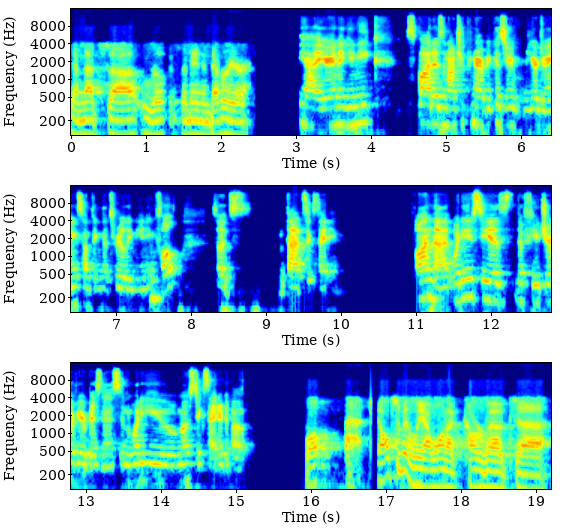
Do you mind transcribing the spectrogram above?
and that's uh, really the main endeavor here yeah you're in a unique spot as an entrepreneur because you're you're doing something that's really meaningful so it's that's exciting on that what do you see as the future of your business and what are you most excited about well ultimately i want to carve out uh,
